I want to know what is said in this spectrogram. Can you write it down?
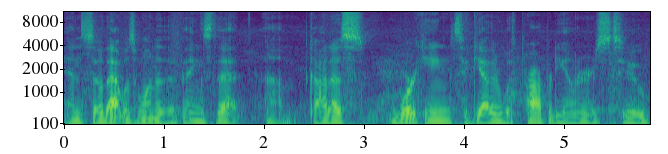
and so that was one of the things that um, got us working together with property owners to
